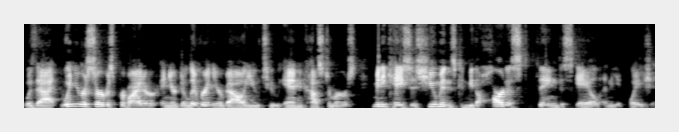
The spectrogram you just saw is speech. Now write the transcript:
was that when you're a service provider and you're delivering your value to end customers, many cases humans can be the hardest thing to scale in the equation.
